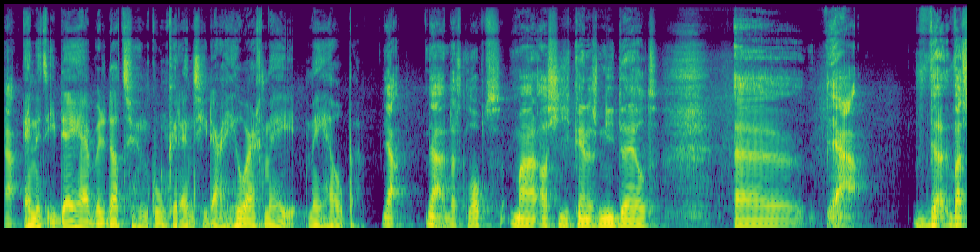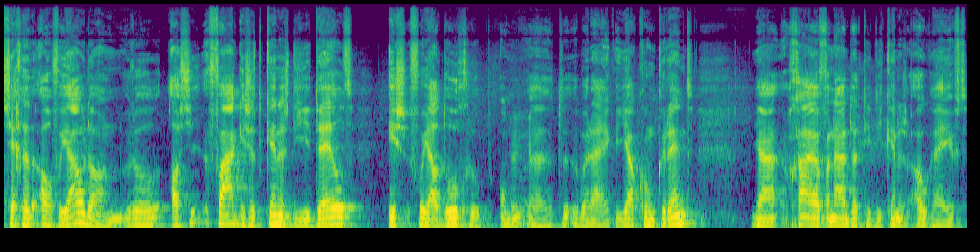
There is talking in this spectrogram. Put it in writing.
Ja. En het idee hebben dat ze hun concurrentie daar heel erg mee, mee helpen. Ja, ja, dat klopt. Maar als je je kennis niet deelt, ja, wat zegt het over jou dan? Ik bedoel, als je, vaak is het kennis die je deelt, is voor jouw doelgroep om eh, te bereiken. Jouw concurrent, ja, ga ervan uit dat hij die kennis ook heeft.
